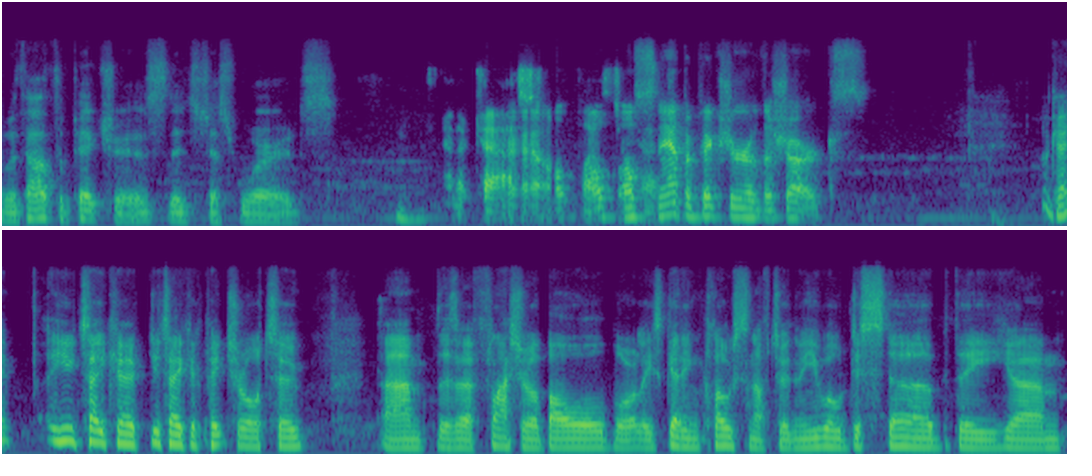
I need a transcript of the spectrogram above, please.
without the pictures, it's just words. And a cast. yeah, I'll, I'll, I'll cast. snap a picture of the sharks. Okay, you take a you take a picture or two. Um, there's a flash of a bulb, or at least getting close enough to them. You will disturb the um,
